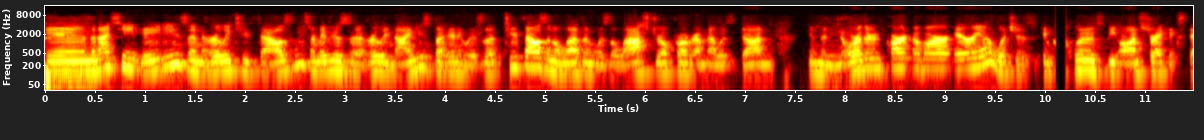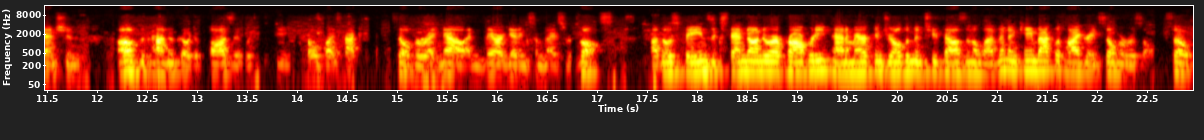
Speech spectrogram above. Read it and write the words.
In the 1980s and early 2000s, or maybe it was the early 90s, but anyways, the 2011 was the last drill program that was done in the northern part of our area, which is includes the on-strike extension of the Panuco deposit, which is being drilled by Zac Silver right now, and they are getting some nice results. Uh, those veins extend onto our property. Pan American drilled them in 2011 and came back with high grade silver results. So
